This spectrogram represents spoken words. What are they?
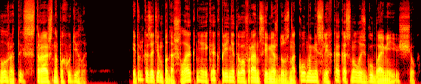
«Лора, ты страшно похудела». И только затем подошла к ней, и, как принято во Франции между знакомыми, слегка коснулась губами ее щек.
